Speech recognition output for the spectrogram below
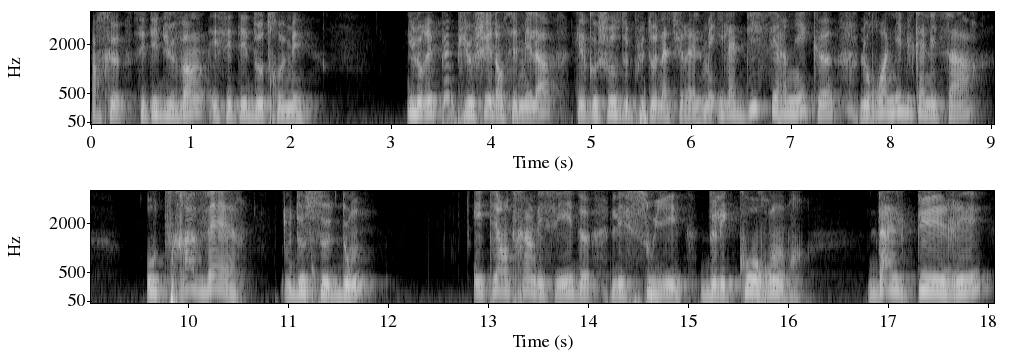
parce que c'était du vin et c'était d'autres mets. Il aurait pu piocher dans ces mets-là quelque chose de plutôt naturel, mais il a discerné que le roi Nebuchadnezzar au travers de ce don, était en train d'essayer de les souiller, de les corrompre, d'altérer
